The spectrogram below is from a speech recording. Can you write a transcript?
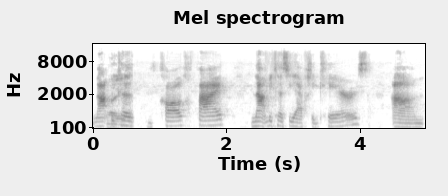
Not right. because he's qualified, not because he actually cares. Um,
